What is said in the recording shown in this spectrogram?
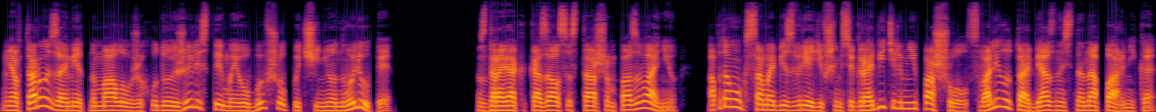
а второй, заметно моложе, худой и жилистый, моего бывшего подчиненного Люпе. Здоровяк оказался старшим по званию, а потому к самообезвредившимся грабителям не пошел, свалил эту обязанность на напарника.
